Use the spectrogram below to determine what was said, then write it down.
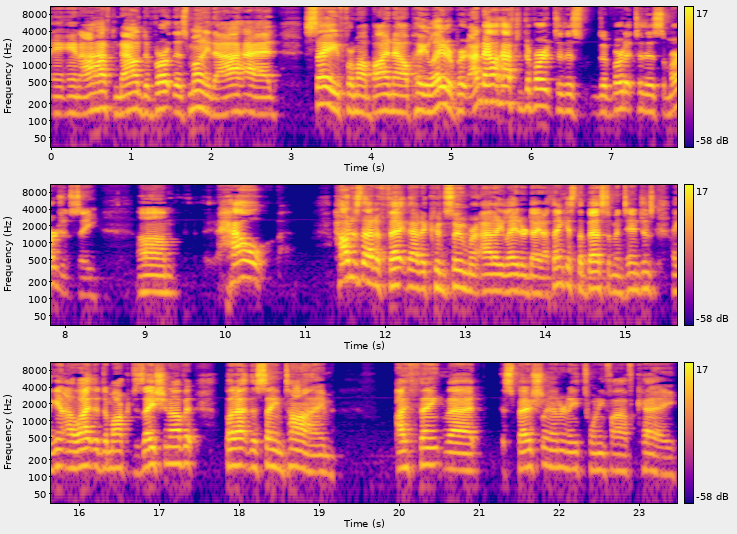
And, and I have to now divert this money that I had saved for my buy now pay later. But I now have to divert to this divert it to this emergency. Um, how how does that affect that a consumer at a later date? I think it's the best of intentions. Again, I like the democratization of it, but at the same time, I think that especially underneath 25k,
